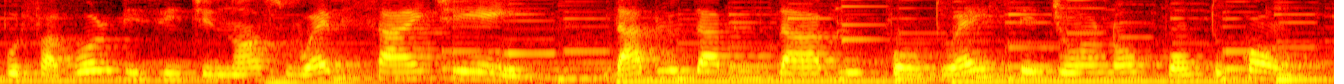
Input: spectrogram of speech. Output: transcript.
por favor visite nosso website em www.rcjournal.com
